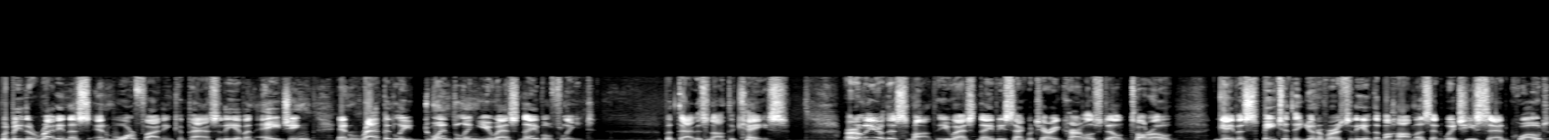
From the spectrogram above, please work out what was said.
would be the readiness and warfighting capacity of an aging and rapidly dwindling U.S. naval fleet. But that is not the case. Earlier this month, U.S. Navy Secretary Carlos del Toro gave a speech at the University of the Bahamas at which he said, quote,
